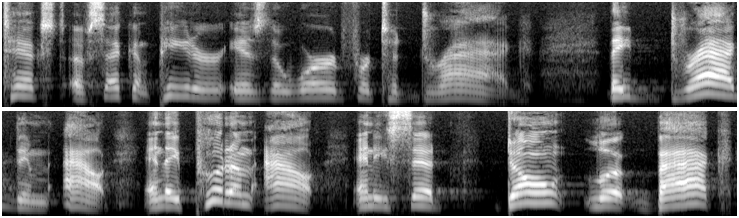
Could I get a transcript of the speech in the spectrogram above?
text of Second Peter is the word for to drag. They dragged him out and they put him out, and he said, Don't look back.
